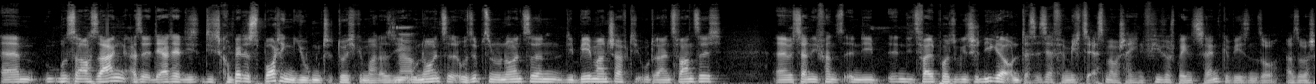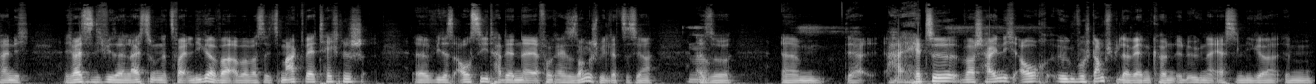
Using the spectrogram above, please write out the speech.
Ähm, muss man auch sagen, also der hat ja die, die komplette Sporting-Jugend durchgemacht. Also die ja. U19, U17, U19, die B-Mannschaft, die U23. Ähm, ist dann die, in, die, in die zweite portugiesische Liga und das ist ja für mich zuerst mal wahrscheinlich ein vielversprechendes Trend gewesen. So. Also wahrscheinlich, ich weiß jetzt nicht, wie seine Leistung in der zweiten Liga war, aber was jetzt marktwerttechnisch, äh, wie das aussieht, hat er eine erfolgreiche Saison gespielt letztes Jahr. Ja. Also ähm, der hätte wahrscheinlich auch irgendwo Stammspieler werden können in irgendeiner ersten Liga, im,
